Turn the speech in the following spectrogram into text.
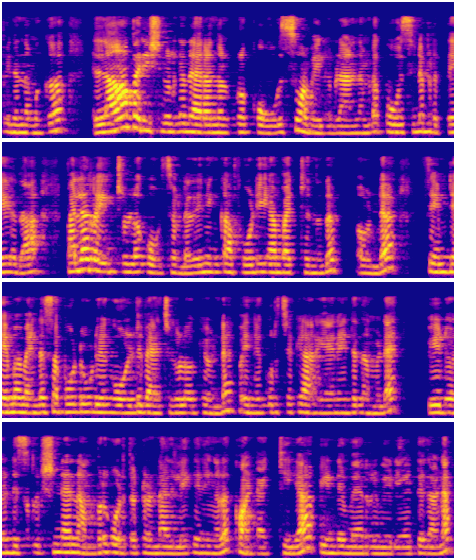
പിന്നെ നമുക്ക് എല്ലാ പരീക്ഷകൾക്കും തയ്യാറാകുന്ന കോഴ്സും അവൈലബിൾ ആണ്. നമ്മുടെ കോഴ്സിന്റെ പ്രത്യേകത പല റേറ്റിലുള്ള കോഴ്സ് ഉണ്ട്. അത് നിങ്ങൾക്ക് അഫോർഡ് ചെയ്യാൻ പറ്റുന്നത് ഉണ്ട്. സെയിം ടൈം എന്റെ സപ്പോർട്ട് കൂടിയ ഗോൾഡ് ബാച്ചുകളും ഒക്കെ ഉണ്ട്. അപ്പൊ ഇതിനെ കുറിച്ചൊക്കെ അറിയാനായിട്ട് നമ്മുടെ വീഡിയോ ഞാൻ നമ്പർ കൊടുത്തിട്ടുണ്ട്. അതിലേക്ക് നിങ്ങൾ കോൺടാക്ട് ചെയ്യുക വീണ്ടും വേറൊരു വീഡിയോ ആയിട്ട് കാണാം.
